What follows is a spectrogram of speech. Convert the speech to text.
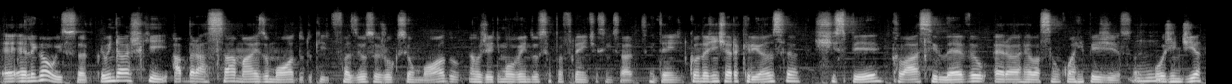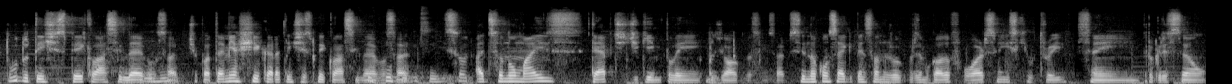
É, é legal isso, sabe? Eu ainda acho que abraçar mais o modo do que fazer o seu jogo ser um modo é um jeito de mover a indústria pra frente, assim, sabe? Você entende? Quando a gente era criança, XP, classe e level era a relação com RPG, sabe? Hoje em dia tudo tem XP, classe e level, sabe? Tipo, até minha xícara tem XP, classe e level, sabe? Isso adicionou mais depth de gameplay nos jogos, assim, sabe? Você não consegue pensar no jogo, por exemplo, God of War sem skill tree, sem progressão.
